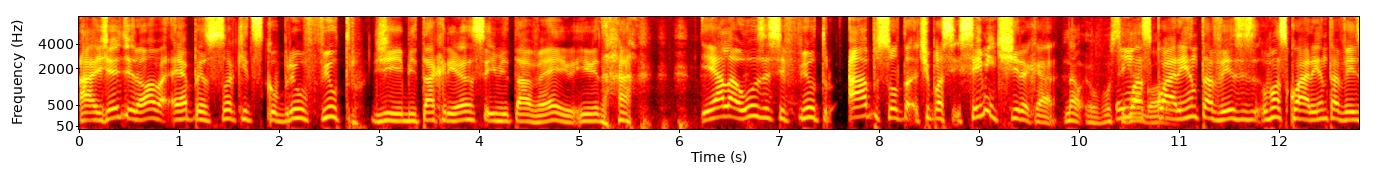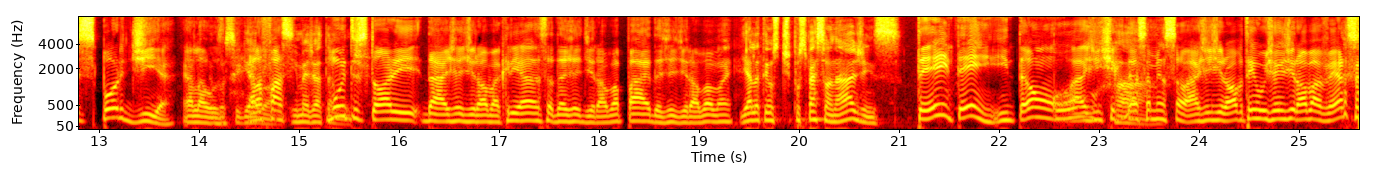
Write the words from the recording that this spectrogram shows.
A Jandiroba é a pessoa que descobriu o filtro de imitar criança, imitar velho, imitar. e ela usa esse filtro absoluta, tipo assim, sem mentira, cara. Não, eu vou seguir Umas agora. 40 vezes, umas 40 vezes por dia ela vou usa. seguir Ela agora, faz imediatamente. muito story da Jandiroba criança, da Jandiroba pai, da Jandiroba mãe. E ela tem os tipos personagens. Tem, tem. Então a Porra. gente tinha que dar essa menção. A Jandiroba tem o Jandiroba Verso,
